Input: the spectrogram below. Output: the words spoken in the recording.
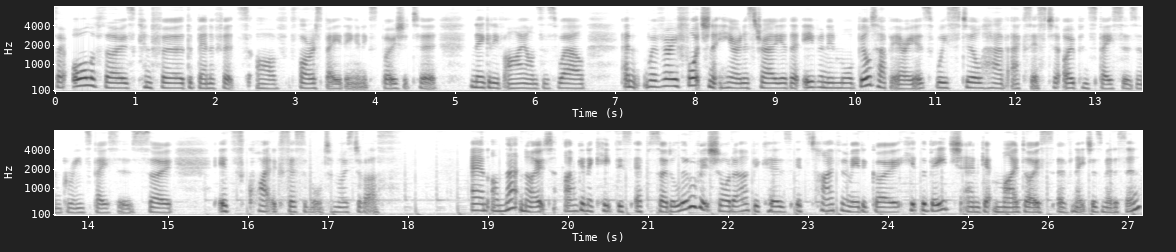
So, all of those confer the benefits of forest bathing and exposure to negative ions as well. And we're very fortunate here in Australia that even in more built up areas, we still have access to open spaces and green spaces. So, it's quite accessible to most of us. And on that note, I'm going to keep this episode a little bit shorter because it's time for me to go hit the beach and get my dose of nature's medicine.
